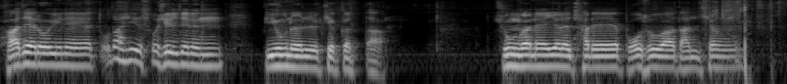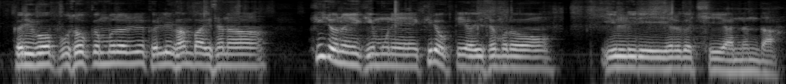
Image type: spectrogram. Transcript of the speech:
화재로 인해 또다시 소실되는 비운을 겪었다. 중간에 여러 차례 보수와 단청 그리고 부속 건물을 건립한 바 있으나 기존의 기문에 기록되어 있으므로 일일이 열거치 않는다.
